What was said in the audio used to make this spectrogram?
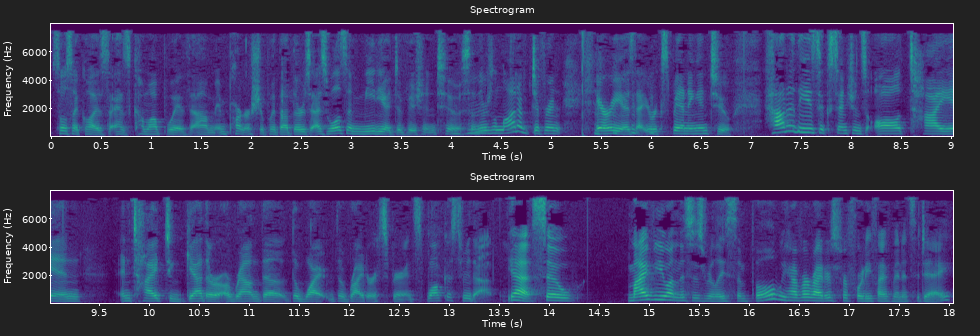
Soul Cycle has, has come up with um, in partnership with others, as well as a media division too. Mm-hmm. So there's a lot of different areas that you're expanding into. How do these extensions all tie in and tied together around the the, the rider experience? Walk us through that. Yeah, so my view on this is really simple. We have our riders for 45 minutes a day.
